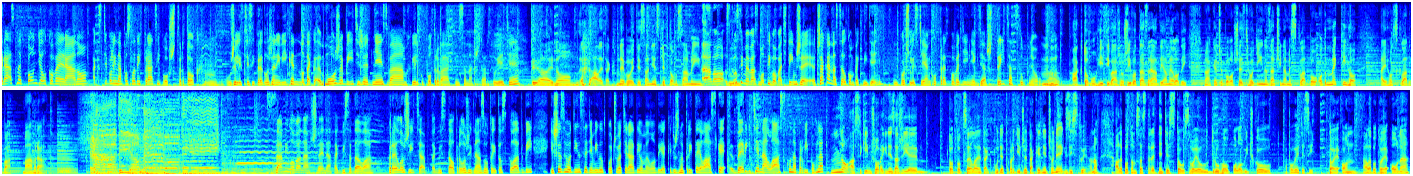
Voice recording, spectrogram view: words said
Krásne pondelkové ráno. Ak ste boli naposledy v práci vo štvrtok, hm, užili ste si predložený víkend, no tak e, môže byť, že dnes vám chvíľku potrvá, kým sa naštartujete. Jaj, no, ale tak nebojte sa, nie ste v tom sami. Áno, skúsime vás motivovať tým, že čaká nás celkom pekný deň. Počuli ste Janku v predpovedi, niekde až 30 stupňov. Wow. Mhm. A k tomu hity vášho života z Rádia Melody. No a keďže bolo 6 hodín, začíname skladbou od Mekyho a jeho skladba Mám rád. Rádio Melody. Zamilovaná žena, tak by sa dala preložiť, alebo tak by sa dal preložiť názov tejto skladby. Je 6 hodín 7 minút, počúvate Rádio Melody a keď už sme pri tej láske, veríte na lásku na prvý pohľad? No, asi kým človek nezažije toto celé, tak bude tvrdiť, že také niečo neexistuje, áno? Ale potom sa stretnete s tou svojou druhou polovičkou a poviete si, to je on, alebo to je ona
